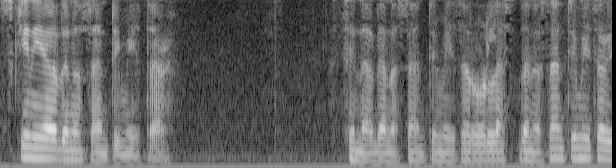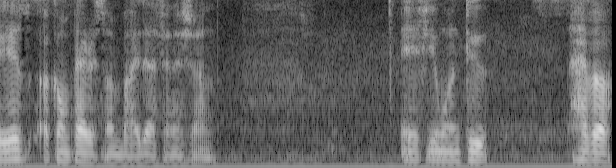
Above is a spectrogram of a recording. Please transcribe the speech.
skinnier than a centimeter. Thinner than a centimeter or less than a centimeter is a comparison by definition. If you want to have a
